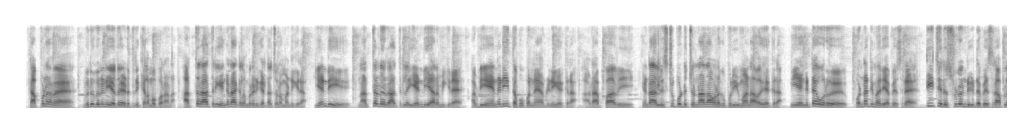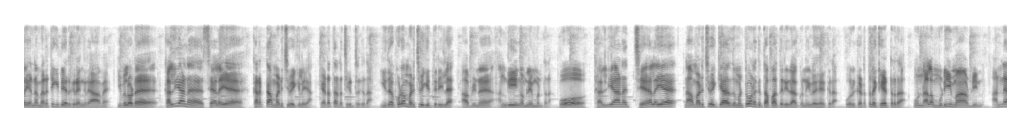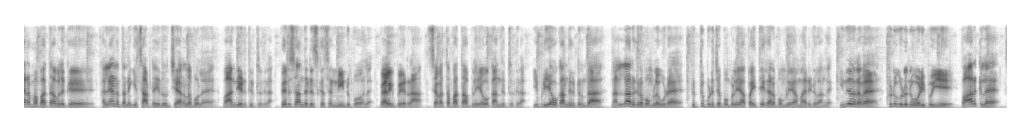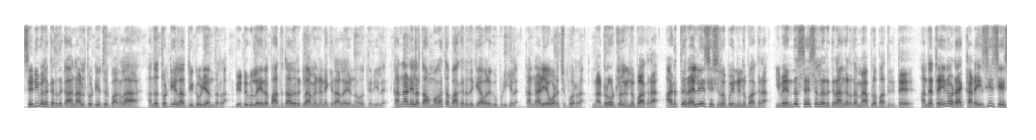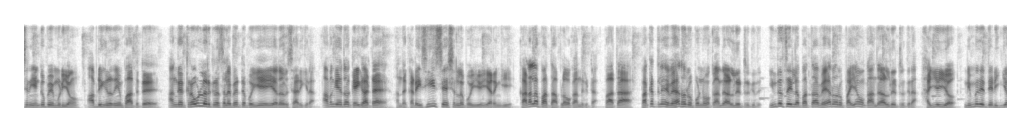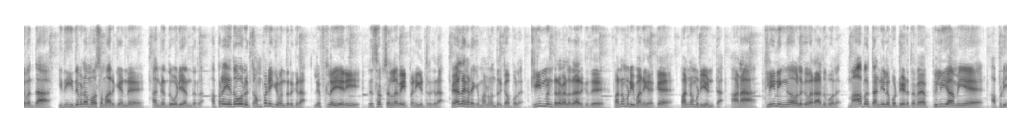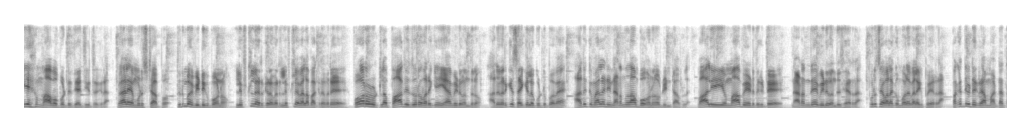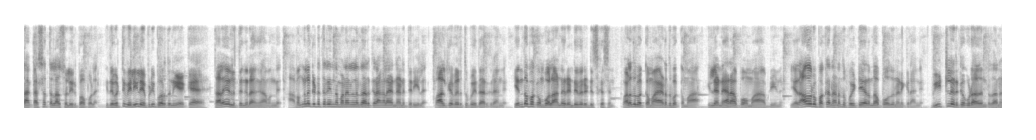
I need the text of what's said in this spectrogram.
டப்புனவன் விறுவிறுன்னு ஏதோ எடுத்துட்டு கிளம்ப போறானா. அத்த ராத்திரி எங்கடா கிளம்புறேன்னு கேட்டா சொல்ல மாட்டேங்கிறான் ஏண்டி நத்தடு ராத்திரில ஏண்டி ஆரம்பிக்கிற? அப்படி என்னடி தப்பு பண்ண அப்படின்னு கேக்குறா. அடாப்பாவி ஏண்டா லிஸ்ட் போட்டு சொன்னாதான் உனக்கு புரியுமான்னு அவ கேக்குறா. நீ என்கிட்ட ஒரு பொண்டாட்டி மாதிரியா பேசுற? டீச்சர் ஸ்டூடெண்ட் கிட்ட பேசுறாப்ல என்ன மிரட்டிக்கிட்டே இருக்கிறேங்கிற அவன். இவளோட கல்யாண சேலைய கரெக்டா மடிச்சு வைக்கலையா? இடத்த அடைச்சிக்கிட்டு இருக்கிறான் இதை கூட மடிச்சு வைக்க தெரியல அப்படின்னு அங்கேயும் கம்ப்ளைண்ட் பண்றான். ஓ கல்யாண சேலைய நான் மடிச்சு வைக்காதது மட்டும் உனக்கு தப்பா தெரியுதாக்குன்னு இவ கேக்குறா. ஒரு கடத்துல கேட்டுறா. உன்னால முடியுமா அப்படின்னு. அந்நேரமா பார்த்தா அவளுக்கு கல்யாணத்தன்னைக்கு சாப்பிட்ட எதுவும் சேரல போல வாந்தி எடுத்துட்டு இருக்கா. பெருசா அந்த டிஸ்கஷன் நீண்டு போகல. வேலைக்கு போயிடுறான். செவத்த பார்த்தாப்லயே உட்காந்துட்டு இருக்கா. இப்படியே உட்காந்துக்கிட்டு இருந்தா நல்லா இருக்கிற பொம்பளை கூட பித்து பிடிச்ச பொம்பளையா பைத்தியக்கார பொம்பளையா மாறிடுவாங்க. இந்த தடவை குடுகுடுன்னு ஓடி போய் பார்க்ல செடி வளர்க்கறதுக்காக நாலு தொட்டி வச்சிருப்பாங்களா? அந்த தொட்டி எல்லாம் தூக்கிட்டு ஓடியாந்துடுறா வீட்டுக்குள்ள இதை பார்த்துட்டாவது இருக்கலாமே நினைக்கிறாளோ என்னவோ தெரியல. கண்ணாடியில தான் முகத்தை பாக்குறதுக்கே அவளுக்கு பிடிக்கல. கண்ணாடியை உடச்சு போடுறா. நடு ரோட்ல நின்னு பாக்குறா. அடுத்து ரயில்வே ஸ்டேஷன்ல போய் நின்னு பாக்குறா. இவன் எந்த ஸ்டேஷன்ல இருக்கிறாங்கிறத மேப்ல பாத்துக்கிட்டு அந்த ட்ரெயினோட கடைசி ஸ்டேஷன் எங்க போய் முடியும்? அப்படிங்கறதையும் பார்த்துட்டு அங்க கிரவுட்ல இருக்கிற சில பேர்ட்ட போய் ஏதோ விசாரிக்கிறா. அவங்க ஏதோ கை காட்ட அந்த கடைசி ஸ்டேஷன்ல போய் இறங்கி கடலை பார்த்தாப்ல உட்காந்துக்கிட்டா பார்த்தா பக்கத்திலே வேற ஒரு பொண்ணு உட்காந்து அழுதுட்டு இருக்குது இந்த சைடுல பார்த்தா வேற ஒரு பையன் உட்காந்து அழுதுட்டு இருக்கிறா ஐயோ நிம்மதியை தேடி இங்கே வந்தா இது இதை விட மோசமா இருக்கேன்னு அங்க இருந்து ஓடியாந்துடுறா அப்புறம் ஏதோ ஒரு கம்பெனிக்கு வந்திருக்கிறா. லிஃப்ட்ல ஏறி ரிசப்ஷன்ல வெயிட் பண்ணிக்கிட்டு இருக்கிறா. வேலை கிடைக்குமான்னு வந்திருக்கா போல. க்ளீன் பண்ற வேலை தான் இருக்குது. பண்ண முடியுமான்னு கேட்க பண்ண முடியும்ட்டா. ஆனா கிளீனிங்கும் அவளுக்கு வராது போல. மாப தண்ணியில போட்டு எடுத்தவ பிழியாமையே அப்படியே மாவை போட்டு தேய்ச்சிட்டு இருக்கா வேலையை முடிச்சிட்டா அப்போ திரும்ப வீட்டுக்கு போகணும். லிஃப்ட்ல இருக்கிறவர் லிஃப்ட்ல வேலை பார்க்கறவர் போற ரூட்ல பாதி தூரம் வரைக்கும் என் வீடு வந்துடும் அது வரைக்கும் சைக்கிள்ல கூட்டு போவேன். அதுக்கு மேல நீ நடந்து தான் போகணும் அப்படின்ட்டாப்ல. வாலியையும் மாபை எடுத்துக்கிட்டு நடந்தே வீடு வந்து சேர்றா. புருஷ வழக்கம் போல வேலைக்கு போயிடுறான். பக்கத்து வீட்டு கிராமட்ட தான் கஷ்டத்தெல்லாம் சொல்லியிருப்பா போல. இதை விட்டு வெளியில எப்படி போறதுன்னு கேட்க தலையெழுத்துங்கிறாங்க அவங்க. அவங்களும் கிட்டத்தட்ட இந்த மனநிலை தான் இருக்கிறாங்களா என்னன்னு தெரியல. வாழ்க்கை வெறுத்து போய் தான் இருக்கிறாங்க. எந்த பக்கம் போலான்னு ரெண்டு பேரும் டிஸ்கஷன் வலது பக்கமா இடது பக்கமா இல்ல நேரா போமா அப்படின்னு. ஏதாவது ஒரு பக்கம் நடந்து போயிட்டே இருந்தா போதும்னு நினைக்கிறாங்க. வீட்டுல இருக்க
